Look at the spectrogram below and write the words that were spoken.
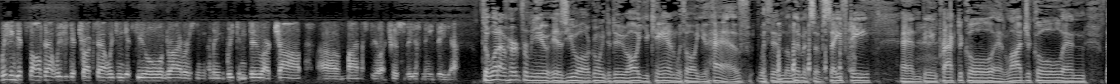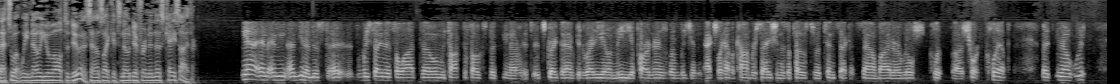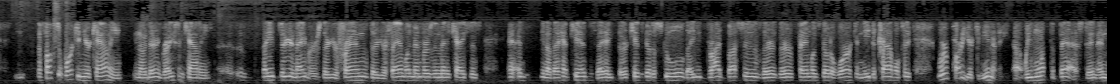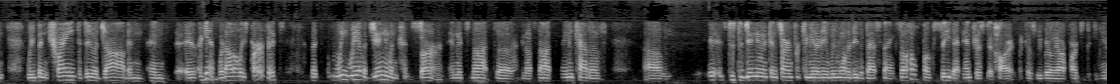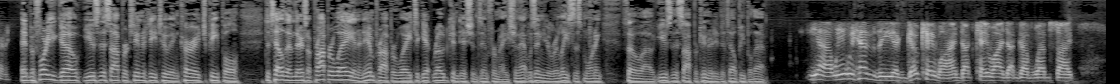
we can get salt out, we can get trucks out, we can get fuel and drivers, and I mean, we can do our job uh, minus the electricity if need be. Yeah. So what I've heard from you is you all are going to do all you can with all you have within the limits of safety and being practical and logical, and that's what we know you all to do. And it sounds like it's no different in this case either. Yeah, and and uh, you know, just uh, we say this a lot uh, when we talk to folks, but you know, it's it's great to have good radio and media partners when we can actually have a conversation as opposed to a 10 second soundbite or a real sh- clip, uh, short clip. But you know, we, the folks that work in your county, you know, they're in Grayson County. Uh, they, they're your neighbors, they're your friends, they're your family members in many cases, and you know they have kids. They their kids go to school. They ride buses. Their their families go to work and need to travel too. We're part of your community. Uh, we want the best, and and we've been trained to do a job. And and uh, again, we're not always perfect, but we we have a genuine concern, and it's not uh, you know it's not any kind of um, it's just a genuine concern for community, and we want to do the best thing. So I hope folks see that interest at heart because we really are parts of the community. And before you go, use this opportunity to encourage people to tell them there's a proper way and an improper way to get road conditions information. That was in your release this morning. So uh, use this opportunity to tell people that. Yeah, we, we have the uh, goky.ky.gov website,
